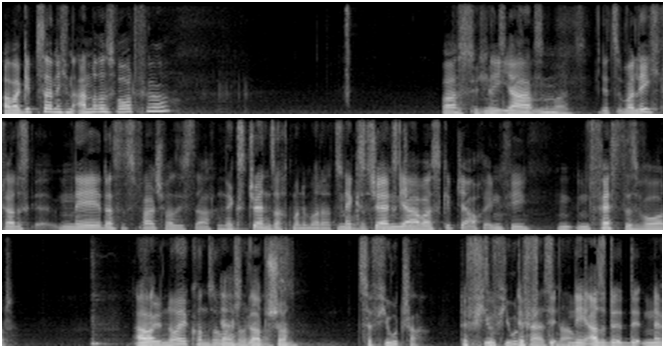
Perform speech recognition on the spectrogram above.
Aber gibt es da nicht ein anderes Wort für? Was? Nee, jetzt nicht, ja, was hm, jetzt überlege ich gerade. Es- Nee, das ist falsch, was ich sage. Next Gen sagt man immer dazu. Next Das ist Gen, ja, aber es gibt ja auch irgendwie ein, ein festes Wort. Aber Für neue Konsolen ja, ich glaube schon. The Future. The, The future is now. Nee, also eine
